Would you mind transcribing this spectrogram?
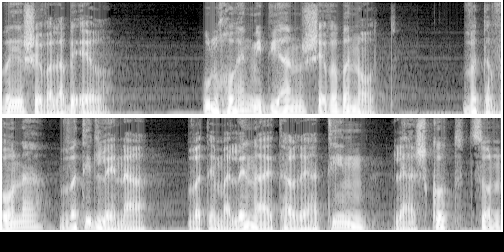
וישב על הבאר. ולכהן מדיין שבע בנות. ותבואנה, ותדלנה, ותמלאנה את הרהטים, להשקות צאן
